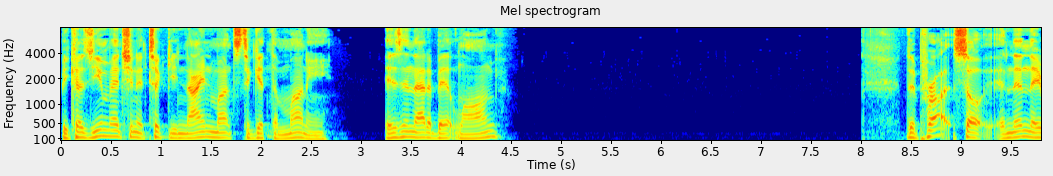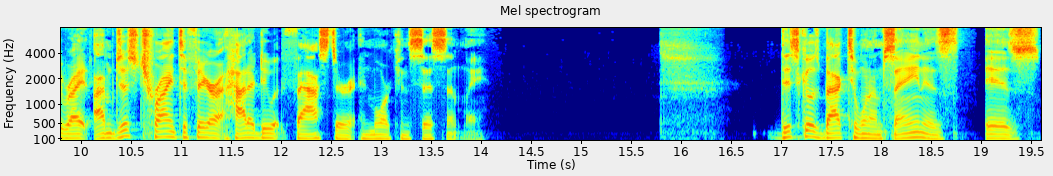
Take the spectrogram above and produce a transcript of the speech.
Because you mentioned it took you nine months to get the money. Isn't that a bit long?" The pro so and then they write, I'm just trying to figure out how to do it faster and more consistently. This goes back to what I'm saying is is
